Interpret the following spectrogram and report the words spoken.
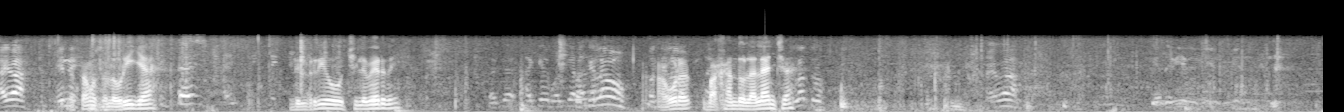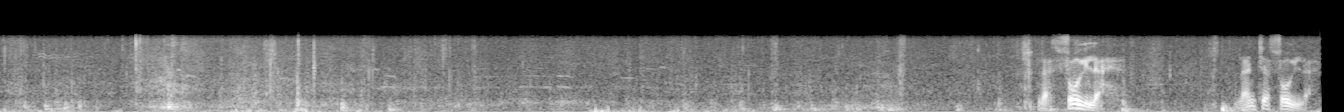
Ahí va, viene. Estamos a la orilla del río Chile Verde, ¿Por qué lado? ¿Por qué ahora bajando la lancha. Ahí va. Viene, viene, viene. La Zoila, lancha Zoila.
